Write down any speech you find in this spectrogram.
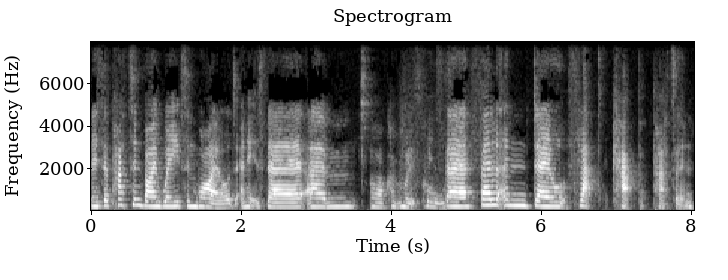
and it's a pattern by Waves and Wild and it's their um oh I can't remember what it's called it's their Fell and Dale flat cap pattern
